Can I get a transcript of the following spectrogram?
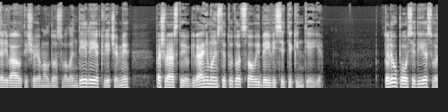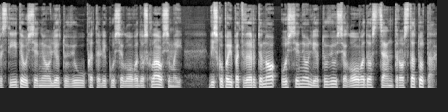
Dalyvauti šioje maldos valandėlėje kviečiami pašvestojo gyvenimo instituto atstovai bei visi tikintieji. Toliau posėdėje svarstyti užsienio lietuvių katalikų selovados klausimai. Vyskupai patvirtino užsienio lietuvių selovados centro statutą.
